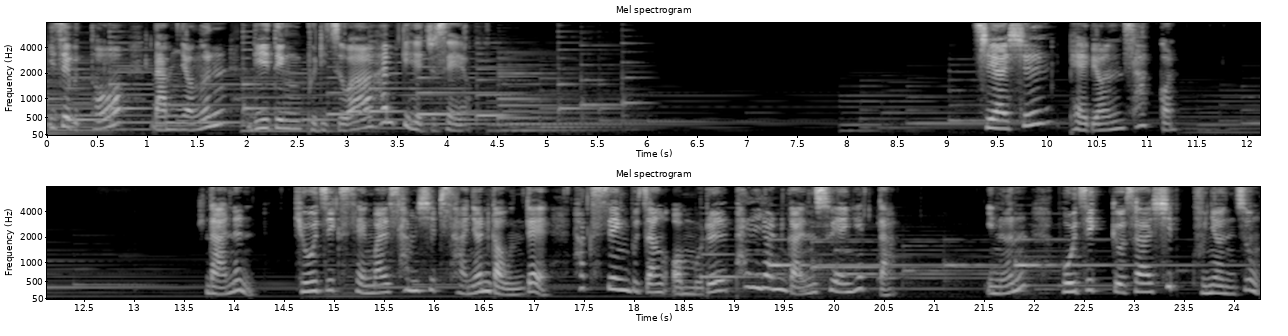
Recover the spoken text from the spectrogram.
이제부터 남영은 리딩 브리즈와 함께 해주세요. 지하실 배변 사건 나는 교직 생활 34년 가운데 학생부장 업무를 8년간 수행했다. 이는 보직교사 19년 중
